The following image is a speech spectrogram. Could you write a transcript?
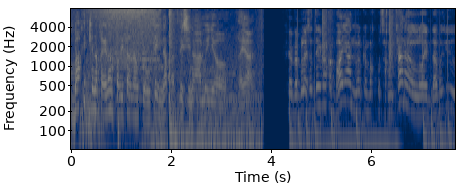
Bakit kinakailangan palitan ng clothing? Nap, at least sinaamin nyo, ayan. Have a blessed day mga kabayan! Welcome back po sa aking channel, OFW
